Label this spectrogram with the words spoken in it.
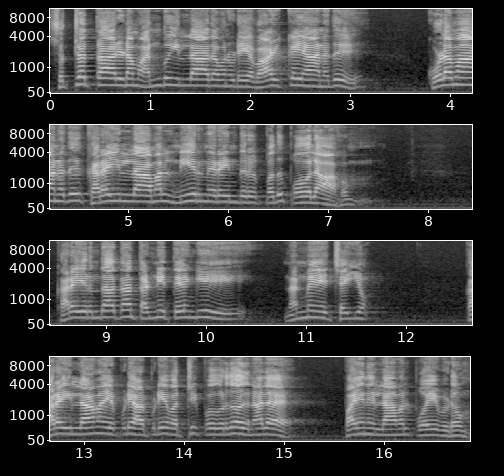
சுற்றத்தாரிடம் அன்பு இல்லாதவனுடைய வாழ்க்கையானது குளமானது கரையில்லாமல் நீர் நிறைந்திருப்பது போலாகும் கரை இருந்தால் தான் தண்ணி தேங்கி நன்மையை செய்யும். கரை இல்லாமல் எப்படி அப்படியே வற்றி போகிறதோ அதனால் பயன் இல்லாமல் போய்விடும்.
